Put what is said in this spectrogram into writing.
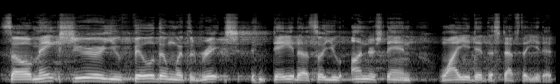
So make sure you fill them with rich data so you understand why you did the steps that you did.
